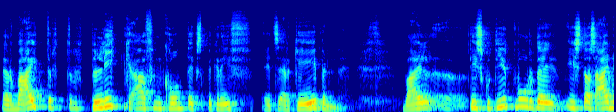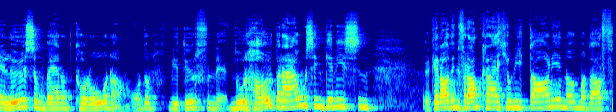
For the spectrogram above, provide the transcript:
erweiterter Blick auf den Kontextbegriff jetzt ergeben. weil äh, diskutiert wurde, ist das eine Lösung während Corona, oder? Wir dürfen nur halb raus in gewissen, gerade in Frankreich und Italien, man darf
